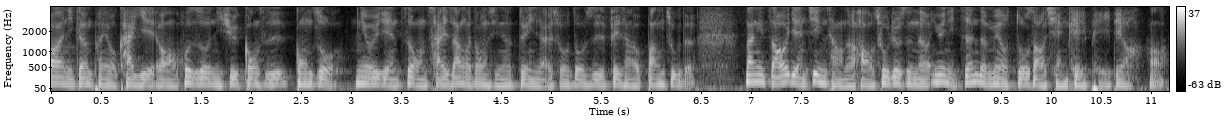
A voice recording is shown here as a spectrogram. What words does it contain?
包括你跟朋友开业哦，或者说你去公司工作，你有一点这种财商的东西呢，对你来说都是非常有帮助的。那你早一点进场的好处就是呢，因为你真的没有多少钱可以赔掉哦。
